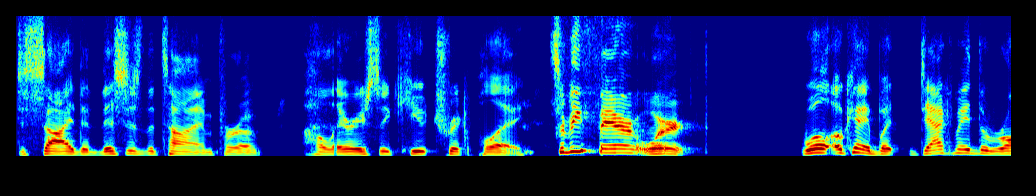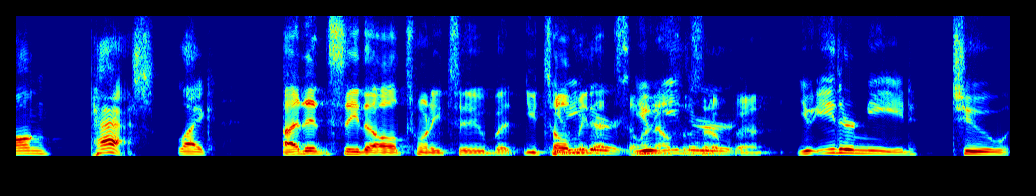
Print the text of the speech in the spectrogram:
decide that this is the time for a hilariously cute trick play. To be fair, it worked. Well, okay, but Dak made the wrong pass. Like I didn't see the all 22, but you told you either, me that someone else either, was open. You either need to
